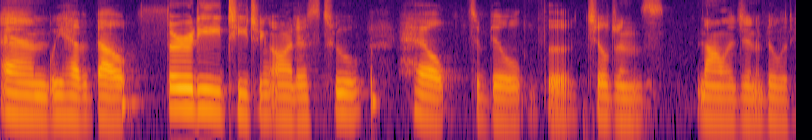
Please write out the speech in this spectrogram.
And we have about 30 teaching artists who help to build the children's knowledge and ability.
